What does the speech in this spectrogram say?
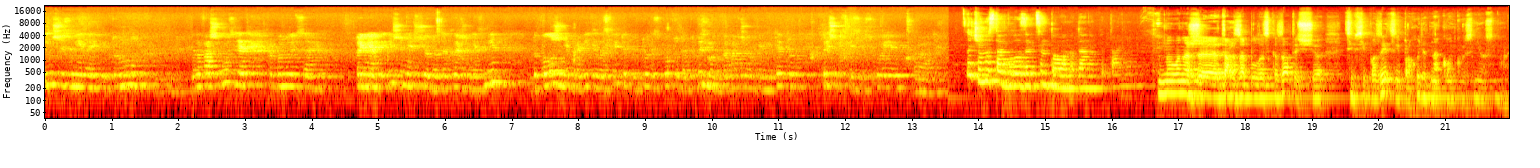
інші зміни, і тому на ваш розгляд пропонується прийняти рішення щодо затвердження змін до положення про відділ освіти, культури, спорту та туризму виконавчого комітету Пришипської сільської ради. Ну, чомусь так було заакцентовано дане питання. Ну, вона ж е, там забула сказати, що ці всі позиції проходять на конкурсній основі.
